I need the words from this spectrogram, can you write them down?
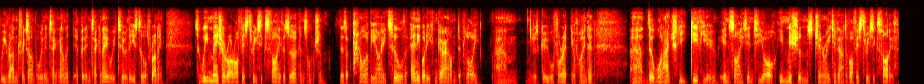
we run, for example, within technology, within TEKenable, two of these tools running. So we measure our Office 365 Azure consumption. There's a Power BI tool that anybody can go out and deploy um, you just Google for it, you'll find it. Uh, that will actually give you insight into your emissions generated out of Office 365.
